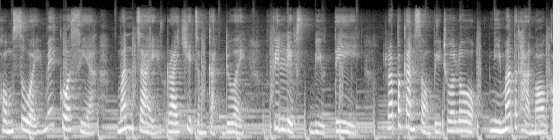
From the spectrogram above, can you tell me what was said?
ผมสวยไม่กลัวเสีย มั่นใจไร้ขีดจำกัดด้วย Philips Beauty รับประกัน 2 ปีทั่วโลก มีมาตรฐานมอก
